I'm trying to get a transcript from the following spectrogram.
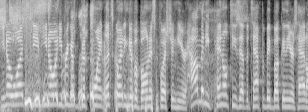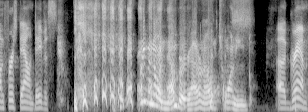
You know what, Steve? You know what? You bring up a good point. Let's go ahead and give a bonus question here. How many penalties have the Tampa Bay Buccaneers had on first down, Davis? I don't even know a number. I don't know. 20. Uh, Graham.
